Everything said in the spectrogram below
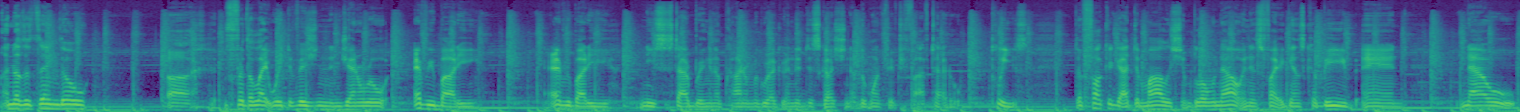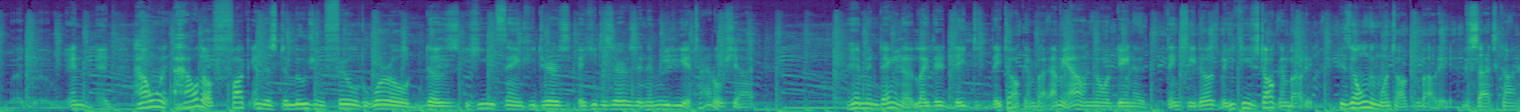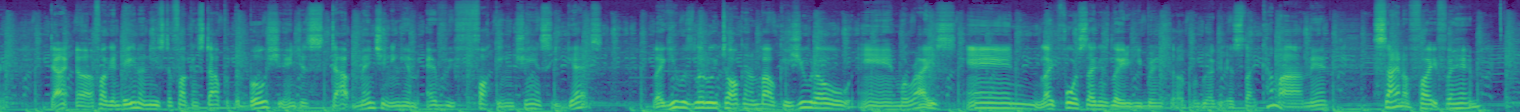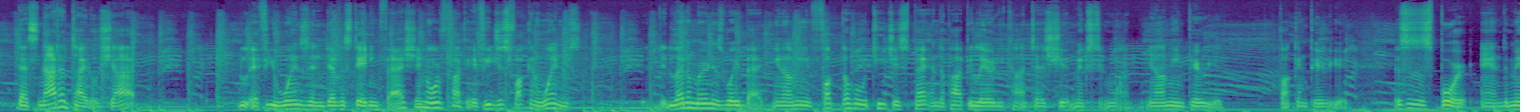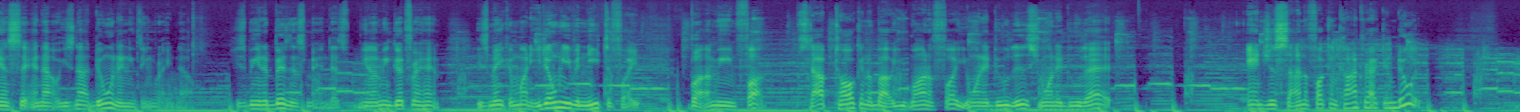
another thing though uh, for the lightweight division in general, everybody, everybody needs to stop bringing up Conor McGregor in the discussion of the 155 title. Please. The fucker got demolished and blown out in his fight against Khabib, and now, and how how the fuck in this delusion-filled world does he think he deserves he deserves an immediate title shot? Him and Dana, like they they they talking about. It. I mean, I don't know if Dana thinks he does, but he keeps talking about it. He's the only one talking about it besides Conor. uh, fucking Dana needs to fucking stop with the bullshit and just stop mentioning him every fucking chance he gets. Like he was literally talking about Cejudo and Moraes, and like four seconds later he brings up McGregor. It's like, come on, man, sign a fight for him. That's not a title shot. If he wins in devastating fashion, or fuck it, if he just fucking wins let him earn his way back. You know what I mean? Fuck the whole teacher's pet and the popularity contest shit mixed in one. You know what I mean? Period. Fucking period. This is a sport, and the man's sitting out. He's not doing anything right now. He's being a businessman. That's you know what I mean. Good for him. He's making money. He don't even need to fight. But I mean, fuck. Stop talking about you want to fight. You want to do this. You want to do that. And just sign a fucking contract and do it.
